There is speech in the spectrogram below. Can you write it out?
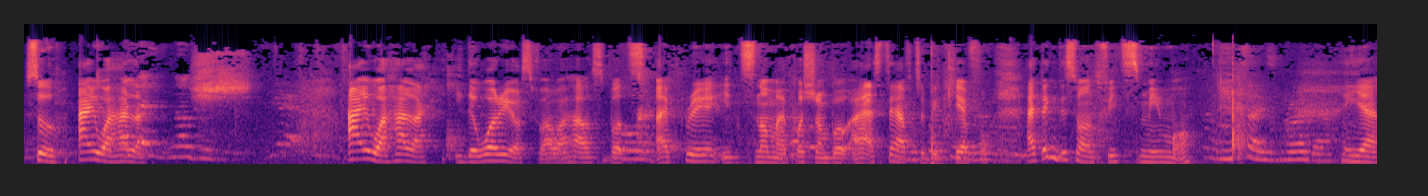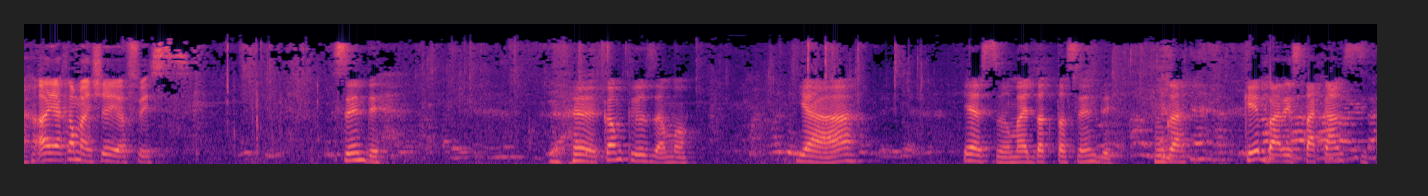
So, I wahala. I wahala the warriors for our house, but I pray it's not my portion. But I still have to be careful. I think this one fits me more. Yeah. Oh yeah, come and show your face. Cindy. come closer more. Yeah. Yes, my Dr. Cindy. Nga. Ke barista Kamsi.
